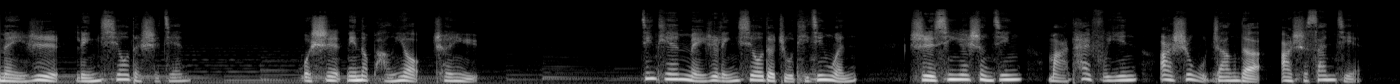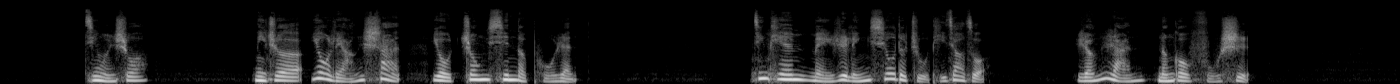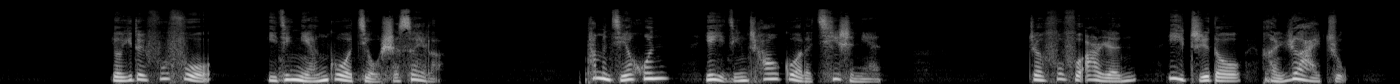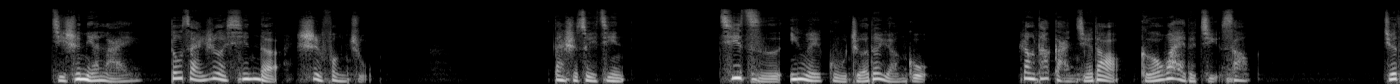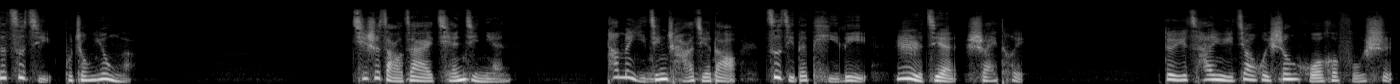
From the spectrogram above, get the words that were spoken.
每日灵修的时间。我是您的朋友春雨。今天每日灵修的主题经文是新约圣经马太福音二十五章的二十三节。经文说：“你这又良善又忠心的仆人。”今天每日灵修的主题叫做“仍然能够服侍”。有一对夫妇已经年过九十岁了，他们结婚。也已经超过了七十年。这夫妇二人一直都很热爱主，几十年来都在热心的侍奉主。但是最近，妻子因为骨折的缘故，让他感觉到格外的沮丧，觉得自己不中用了。其实早在前几年，他们已经察觉到自己的体力。日渐衰退。对于参与教会生活和服饰，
